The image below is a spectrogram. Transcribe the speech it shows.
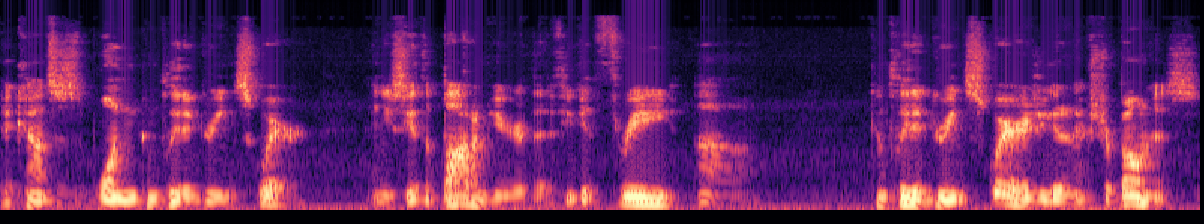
it counts as one completed green square. And you see at the bottom here that if you get three uh, completed green squares, you get an extra bonus.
